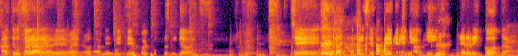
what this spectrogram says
Ah, ¿te gusta larga? Eh, bueno, vos también, ¿viste? Después el punto soy yo. ¿viste? Che, otra cosa que hice fue gnocchi de ricota.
